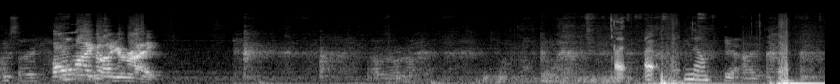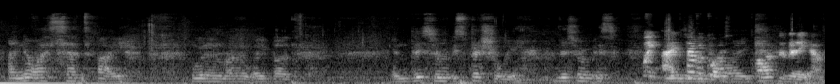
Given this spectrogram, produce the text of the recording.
I'm sorry. Oh my god, you're right. Oh no no. I, I no. Yeah, I, I know I said I wouldn't run away, but in this room especially, this room is Wait, I just have a Like- question. Pause the video.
